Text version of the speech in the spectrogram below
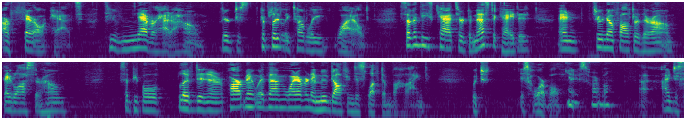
are feral cats who've never had a home. They're just completely, totally wild. Some of these cats are domesticated, and through no fault of their own, they lost their home. Some people lived in an apartment with them, whatever, and they moved off and just left them behind, which is horrible. It is horrible. Uh, I just,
